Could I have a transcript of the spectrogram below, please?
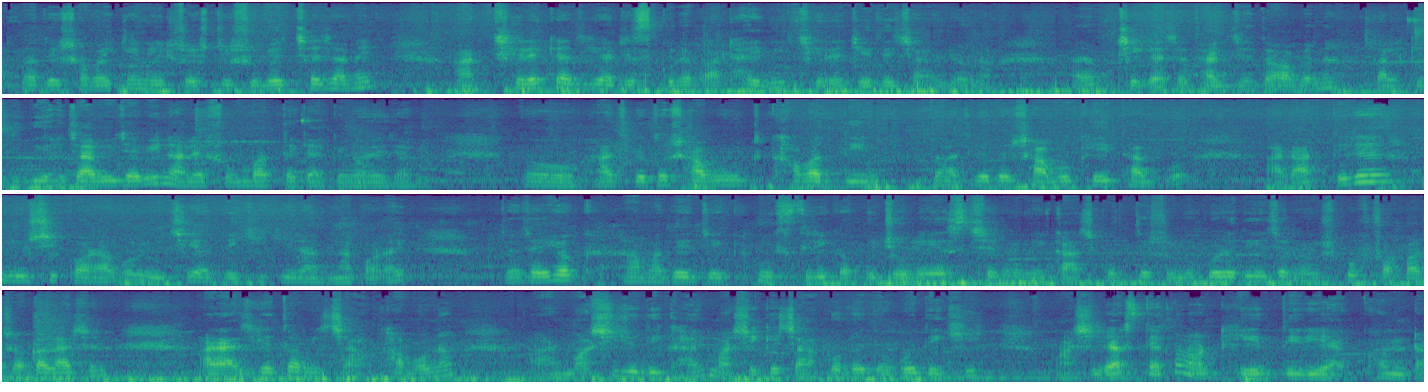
আপনাদের সবাইকে নীলষষ্ঠী শুভেচ্ছা জানাই। আর ছেলেকে আজকে আজ স্কুলে পাঠাইনি, ছেলে যেতে চাইলো না। ঠিক আছে, থাক যেতে হবে না, কালকে যদি যাবি যাবি, নাহলে সোমবার থেকে একেবারে যাবি। তো আজকে তো সাবু খাবার দিন, তো আজকে তো সাবু খেয়েই থাকব। আর রাত্রে লুচি করাবো, লুচি আর দেখি কি রান্না করাই তো যাই হোক, আমাদের যে মিস্ত্রি কাকু চলে এসছেন, উনি কাজ করতে শুরু করে দিয়েছেন উনি খুব সকাল সকাল আসেন। আর আজকে তো আমি চা খাব না। আর মাসি যদি খায়, মাসিকে চা করে দেবো দেখি। মাসির আসতে এখন ঢের দেরি, এক ঘণ্টা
